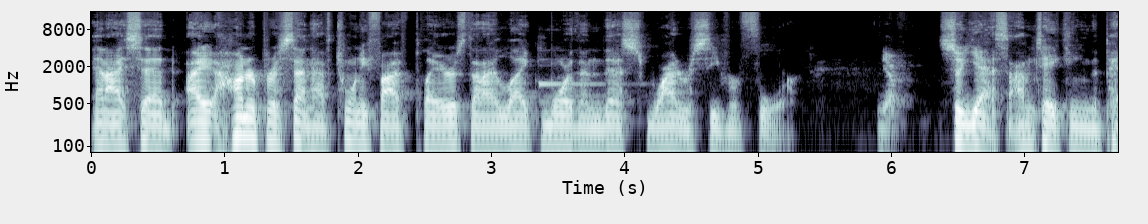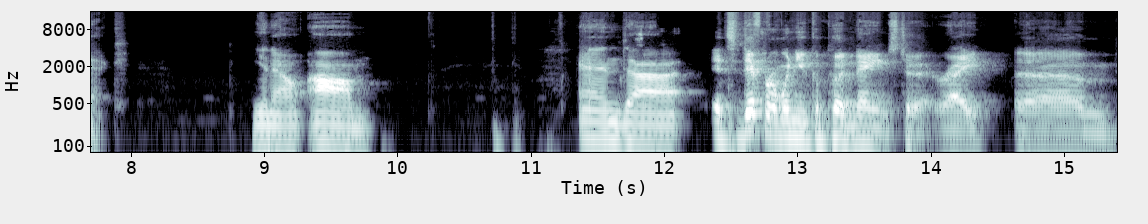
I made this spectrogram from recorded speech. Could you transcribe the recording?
And I said, "I 100% have 25 players that I like more than this wide receiver 4." Yep. So yes, I'm taking the pick. You know, um and uh it's different when you can put names to it, right? Um,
